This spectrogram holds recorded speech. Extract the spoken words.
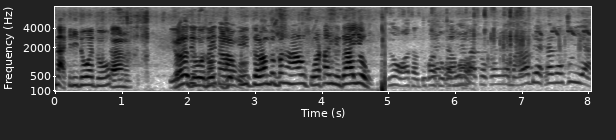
નાખી દીધો તળાવ તો. પણ. મારા બેઠા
